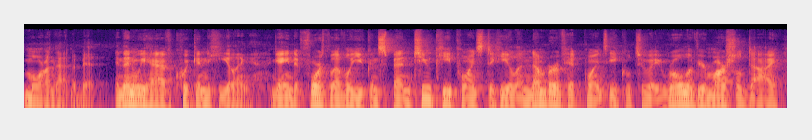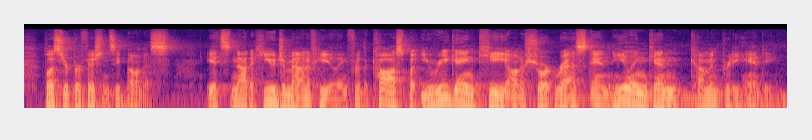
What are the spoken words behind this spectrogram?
More on that in a bit. And then we have Quickened Healing. Gained at 4th level, you can spend 2 ki points to heal a number of hit points equal to a roll of your martial die plus your proficiency bonus. It's not a huge amount of healing for the cost, but you regain ki on a short rest, and healing can come in pretty handy.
